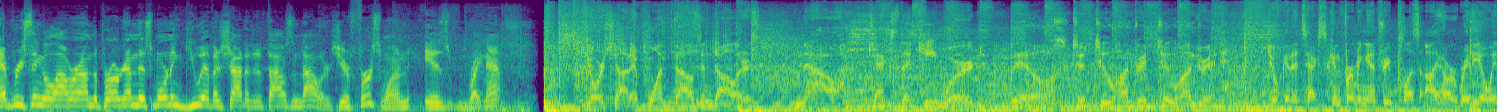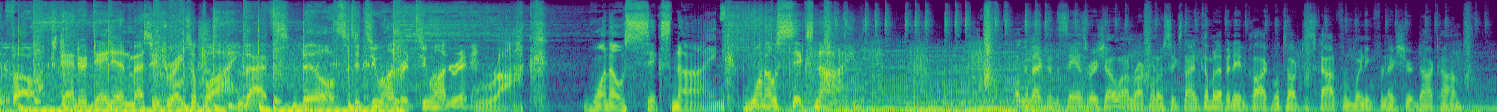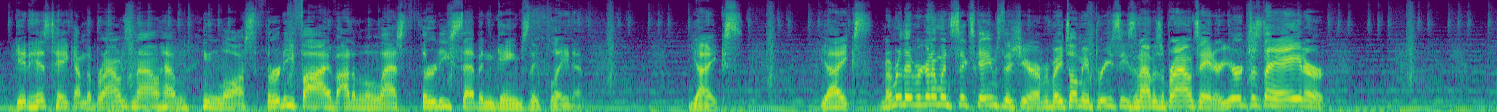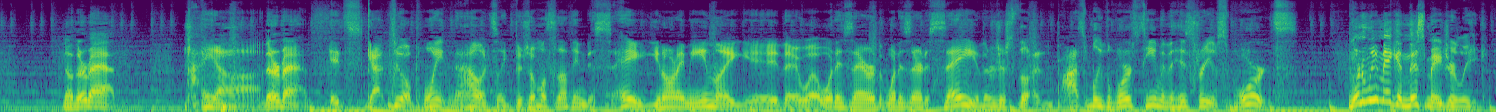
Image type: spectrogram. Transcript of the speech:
Every single hour on the program this morning, you have a shot at thousand dollars. Your first one is right now. Your shot at $1,000. Now, text the keyword bills to 200 200. You'll get a text confirming entry plus iHeartRadio info. Standard data and message rates apply. That's bills to 200 200. Rock 1069. 1069. Welcome back to the Stansbury Show on Rock 1069. Coming up at 8 o'clock, we'll talk to Scott from waitingfornextyear.com. Get his take on the Browns now having lost 35 out of the last 37 games they played in. Yikes. Yikes. Remember they were going to win six games this year. Everybody told me in preseason I was a Browns hater. You're just a hater. No, they're bad. I uh They're bad. it's gotten to a point now. It's like there's almost nothing to say. You know what I mean? Like, it, it- what is there? What is there to say? They're just the, possibly the worst team in the history of sports. When are we making this major league?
